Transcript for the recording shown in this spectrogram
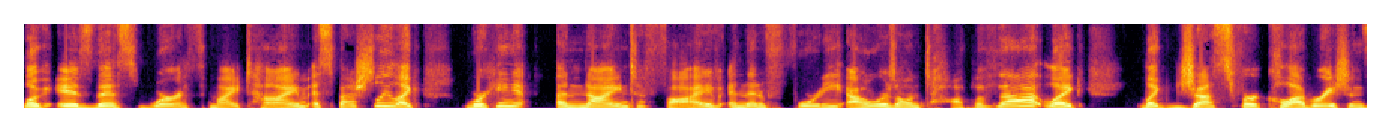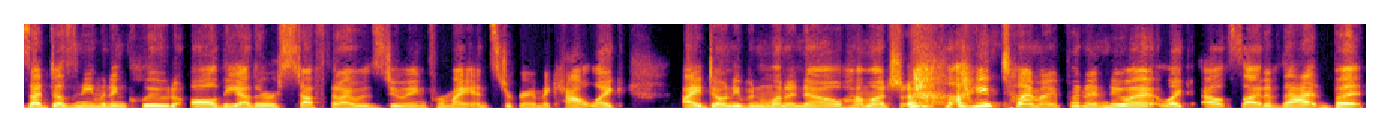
Look is this worth my time? Especially like working a 9 to 5 and then 40 hours on top of that. Like like just for collaborations that doesn't even include all the other stuff that i was doing for my instagram account like i don't even want to know how much time i put into it like outside of that but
